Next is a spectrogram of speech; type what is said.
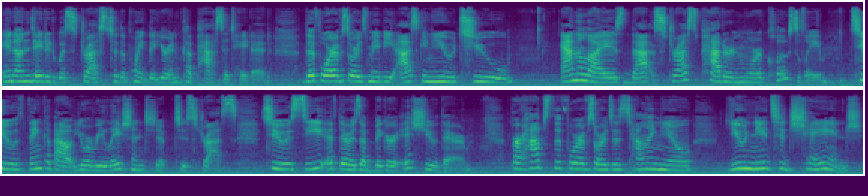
inundated with stress to the point that you're incapacitated. The Four of Swords may be asking you to analyze that stress pattern more closely, to think about your relationship to stress, to see if there is a bigger issue there. Perhaps the Four of Swords is telling you you need to change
